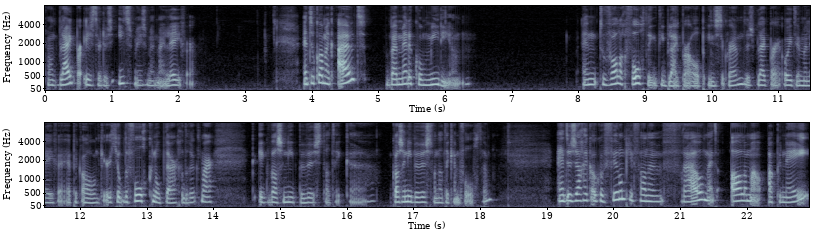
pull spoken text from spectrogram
Want blijkbaar is er dus iets mis met mijn lever. En toen kwam ik uit bij Medical Medium. En toevallig volgde ik die blijkbaar al op Instagram. Dus blijkbaar ooit in mijn leven heb ik al een keertje op de volgknop daar gedrukt. Maar ik was niet bewust dat ik. Uh, ik was er niet bewust van dat ik hem volgde. En toen zag ik ook een filmpje van een vrouw met allemaal acne.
